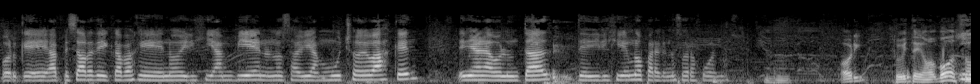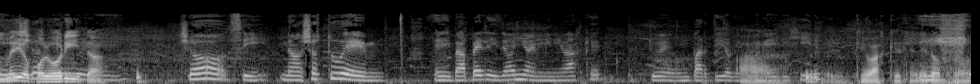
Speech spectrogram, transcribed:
porque a pesar de capaz que no dirigían bien o no sabían mucho de básquet, tenían la voluntad de dirigirnos para que nosotros juguemos. Ujú. Ori? Tuviste como vos sos Y medio yo polvorita. estuve- yo, sí. No, yo estuve en mi papel idóneo en minibásquet. Tuve un partido que Ah, tuve que dirigir. qué básquet generoso.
